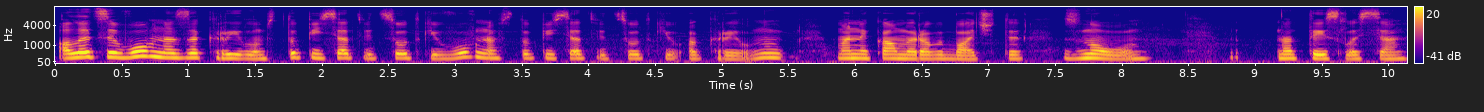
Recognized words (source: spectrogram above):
Але це вовна з акрилом. 150% вовна, 150% акрил. Ну, в мене камера, ви бачите, знову натислася.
